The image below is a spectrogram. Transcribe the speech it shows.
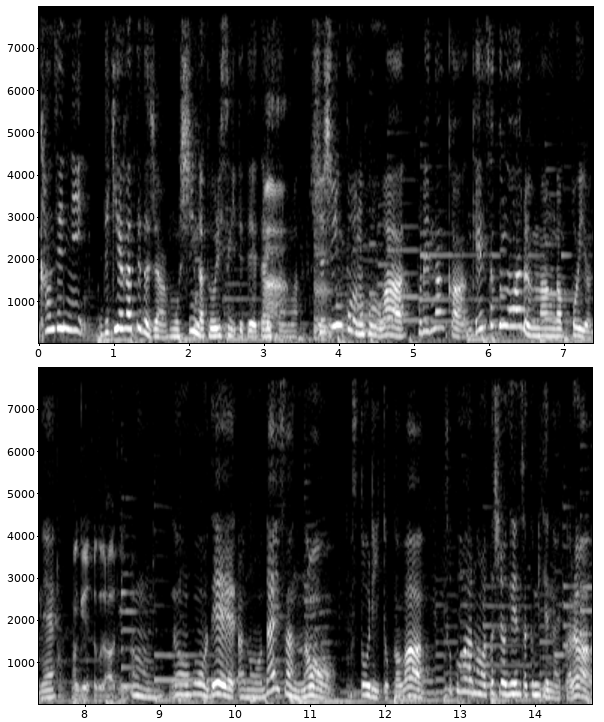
完全に出来上がってたじゃん。もう芯が通り過ぎてて第3はあー主人公の方はこれなんか原作のある漫画っぽいよね。あ原作であるよ、うん。の方であの第3のストーリーとかはそこはあの私は原作見てないから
